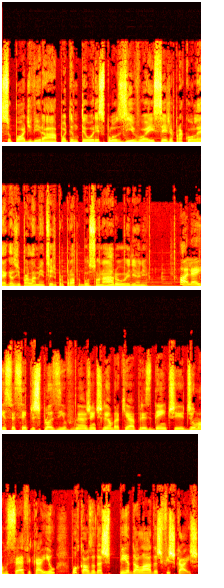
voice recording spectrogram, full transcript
Isso pode virar, pode ter um teor explosivo aí, seja para colegas de parlamento, seja para o próprio Bolsonaro, Eliane? Olha, isso é sempre explosivo, né? A gente lembra que a presidente Dilma Rousseff caiu por causa das pedaladas fiscais.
